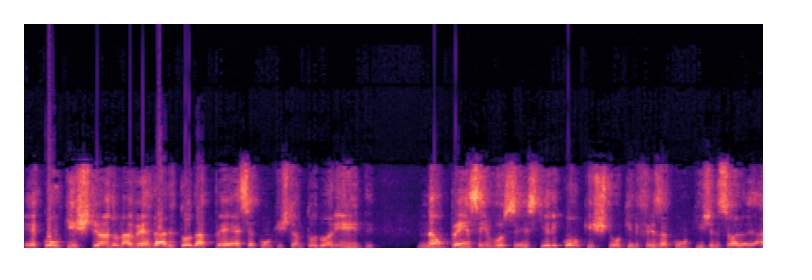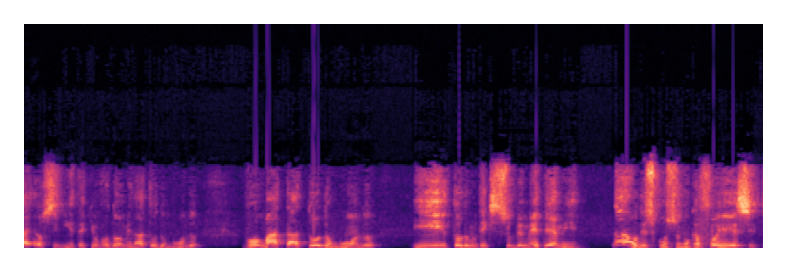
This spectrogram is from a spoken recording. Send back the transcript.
é, conquistando, na verdade, toda a Pérsia, conquistando todo o Oriente. Não pensem vocês que ele conquistou, que ele fez a conquista, ele disse, olha, é o seguinte, é que eu vou dominar todo mundo, vou matar todo mundo e todo mundo tem que se submeter a mim. Não, o discurso nunca foi esse.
